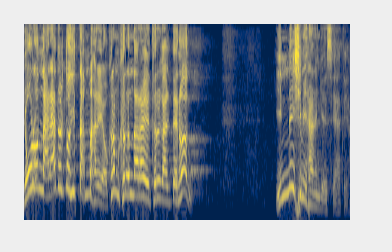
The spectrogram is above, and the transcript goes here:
요런 나라들도 있단 말이에요. 그럼 그런 나라에 들어갈 때는 인내심이라는 게 있어야 돼요.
